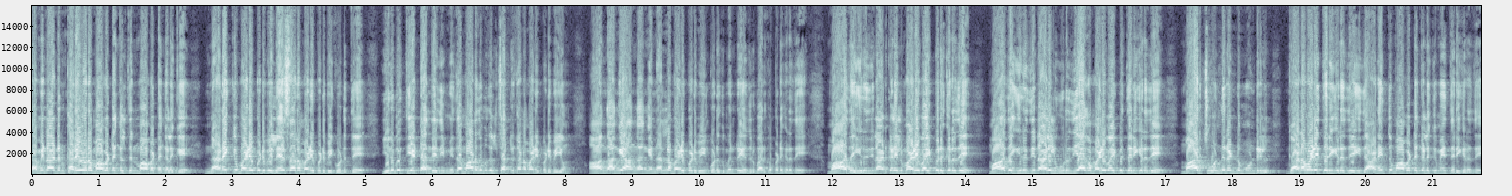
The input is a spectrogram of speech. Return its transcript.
தமிழ்நாட்டின் கரையோர மாவட்டங்கள் தென் மாவட்டங்களுக்கு நனைக்கு மழைப்பிடிப்பை லேசான மழைப்பிடிப்பை கொடுத்து இருபத்தி எட்டாம் தேதி மிதமானது முதல் சற்று கன மழைப்பிடிப்பையும் ஆங்காங்கே ஆங்காங்கே நல்ல மழைப்பிடிப்பையும் கொடுக்கும் என்று எதிர்பார்க்கப்படுகிறது. மாத இறுதி நாட்களில் மழை வாய்ப்பு இருக்கிறது. மாத இறுதி நாளில் உறுதியாக மழை வாய்ப்பு தெரிகிறது. மார்ச் ஒன்று ரெண்டு மூன்றில் கனமழை தெரிகிறது. இது அனைத்து மாவட்டங்களுக்குமே தெரிகிறது.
